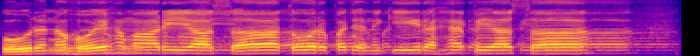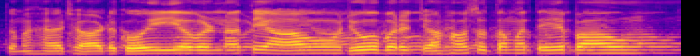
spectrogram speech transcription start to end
ਪੂਰਨ ਹੋਏ ਹਮਾਰੀ ਆਸਾ, ਤੋਰ ਭਜਨ ਕੀ ਰਹਿ ਪਿਆਸਾ। ਤੁਮ ਹੈ ਛਾੜ ਕੋਈ ਅਵਰ ਨ ਧਿਆਉ, ਜੋ ਬਰ ਚਾਹੋ ਸੋ ਤੁਮ ਤੇ ਪਾਉ।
